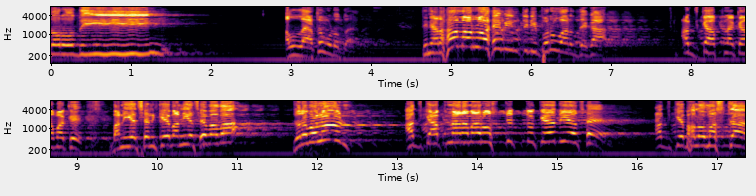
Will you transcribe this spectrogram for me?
দরদি। আল্লাহ এত বড় দয়া। তিনি আরহামার রহিমিন, তিনি পড়ুয়ার দেগার আজকে আপনাকে আমাকে বানিয়েছেন কে বানিয়েছে বাবা? জোরে বলুন, আজকে আপনার আমার অস্তিত্ব কে দিয়েছে? আজকে ভালো মাস্টার,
